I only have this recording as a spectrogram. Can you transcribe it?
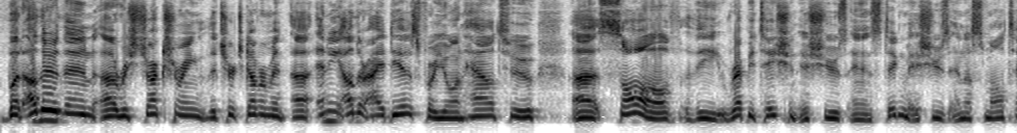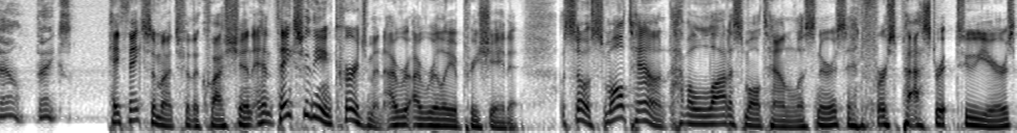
But other than uh, restructuring the church government, uh, any other ideas for you on how to uh, solve the reputation issues and stigma issues in a small town? Thanks. Hey, thanks so much for the question. And thanks for the encouragement. I, re- I really appreciate it. So, small town, I have a lot of small town listeners and first pastorate two years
